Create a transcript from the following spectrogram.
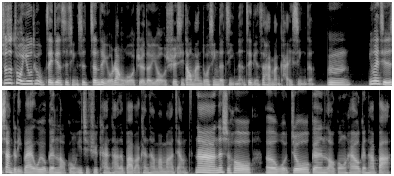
就是做 YouTube 这件事情，是真的有让我觉得有学习到蛮多新的技能，这点是还蛮开心的。嗯，因为其实上个礼拜我有跟老公一起去看他的爸爸，看他妈妈这样子。那那时候，呃，我就跟老公还有跟他爸，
